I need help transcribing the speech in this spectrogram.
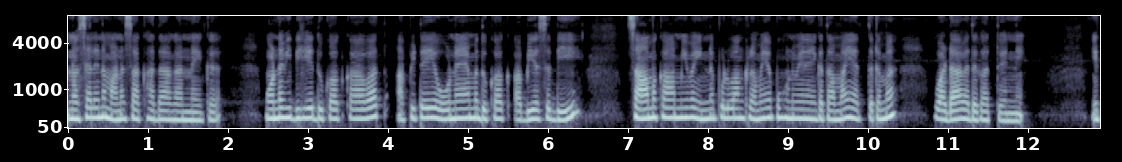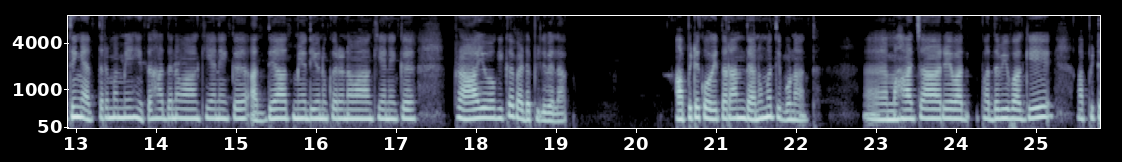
නොසැලෙන මනසක් හදාගන්න එක. මොන විදිහේ දුකක් ආවත් අපිට ඒ ඕනෑම දුකක් අභියසදී සාමකාමීව ඉන්න පුළුවන් ක්‍රමය පුහුණු වෙන එක තමයි ඇත්තටම වඩා වැදගත් වෙන්නේ. ඉතින් ඇත්තටම මේ හිත හදනවා කියන එක අධ්‍යාත්මය දියුණු කරනවා කියන එක ප්‍රායෝගික වැඩපිළිවෙලක්. අපිට කොයිතරම් දැනුම තිබුණත් මහාචාර්ය পদවි වගේ අපිට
